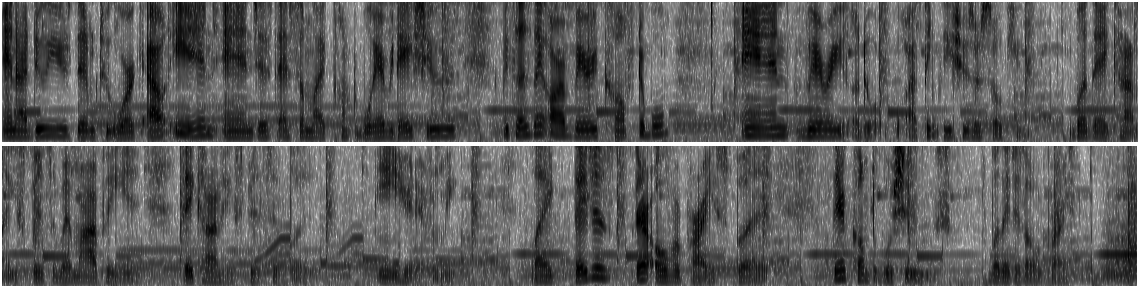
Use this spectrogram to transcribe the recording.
And I do use them to work out in and just as some like comfortable everyday shoes because they are very comfortable and very adorable. I think these shoes are so cute but they kind of expensive in my opinion. They kind of expensive, but you ain't hear that from me. Like they just they're overpriced, but they're comfortable shoes, but they just overpriced.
